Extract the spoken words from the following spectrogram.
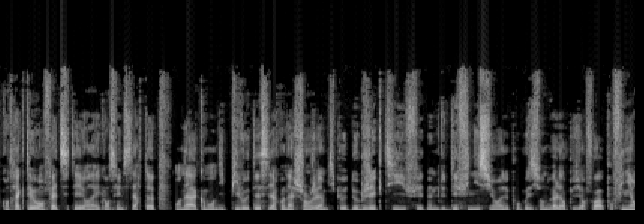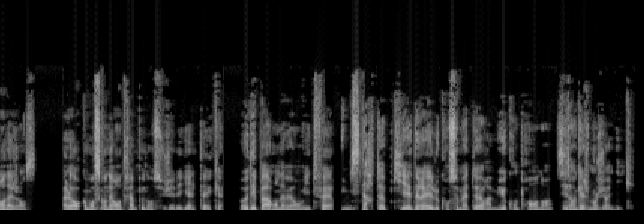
Contracteo, en fait, c'était, on avait commencé une startup. On a, comme on dit, pivoté, c'est-à-dire qu'on a changé un petit peu d'objectif et même de définition et de proposition de valeur plusieurs fois pour finir en agence. Alors, comment est-ce qu'on est rentré un peu dans ce sujet légal tech? Au départ, on avait envie de faire une startup qui aiderait le consommateur à mieux comprendre ses engagements juridiques.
